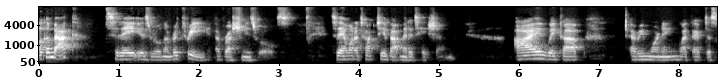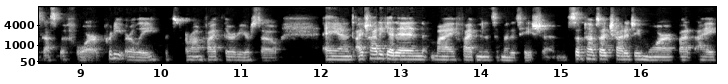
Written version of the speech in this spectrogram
Welcome back. Today is rule number three of Rashmi's rules. Today I want to talk to you about meditation. I wake up every morning, like I've discussed before, pretty early. It's around 5:30 or so, and I try to get in my five minutes of meditation. Sometimes I try to do more, but I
